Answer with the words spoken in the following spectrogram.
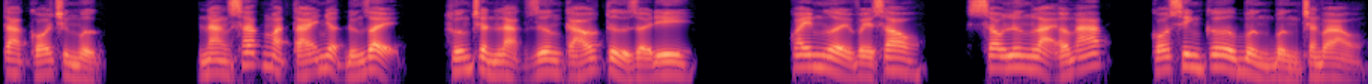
ta có chừng mực. Nàng sắc mặt tái nhợt đứng dậy, hướng Trần Lạc Dương cáo từ rời đi. Quay người về sau, sau lưng lại ấm áp, có sinh cơ bừng bừng tràn vào,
